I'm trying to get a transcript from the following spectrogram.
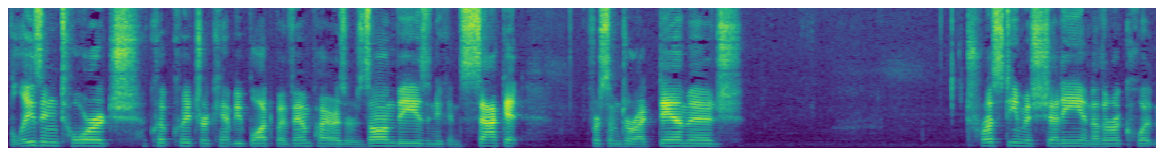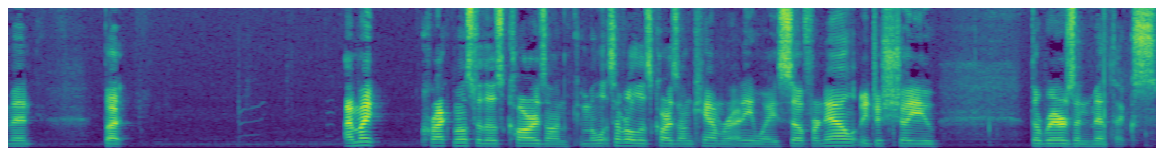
Blazing Torch. Equipped creature can't be blocked by vampires or zombies, and you can sack it for some direct damage. Trusty Machete another equipment. But I might crack most of those cards on several of those cards on camera anyway. So for now, let me just show you the rares and mythics.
